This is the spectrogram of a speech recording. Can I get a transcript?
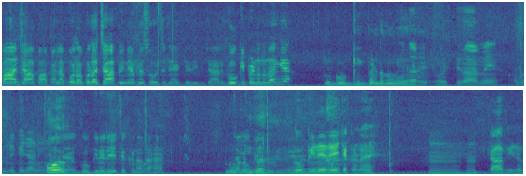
ਪਾ ਚਾਹ ਪਾ ਪਹਿਲਾਂ ਪੂਰਾ ਪੂਰਾ ਚਾਹ ਪੀਨੇ ਫਿਰ ਸੋਚਦੇ ਆ ਅੱਗੇ ਦੀ ਵਿਚਾਰ। ਗੋਗੀ ਪਿੰਡ ਨੂੰ ਲੰਘ ਗਿਆ? ਗੋਗੀ ਪਿੰਡ ਤੋਂ ਗਿਆ। ਰਿਸ਼ਤੇਦਾਰ ਨੇ ਉਹ ਲੈ ਕੇ ਜਾਣੀ। ਅੱਛਾ, ਗੋਗੀ ਨੇ ਰੇ ਚੱਕਣਾ ਤਾਂ ਹੈ? ਚਲੋ ਗੋਗੀ ਹੈ। ਨੇ ਰੇ ਚੱਕਣਾ ਹੈ। ਹੂੰ ਹੂੰ। ਚਾਹ ਪੀ ਲਓ।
